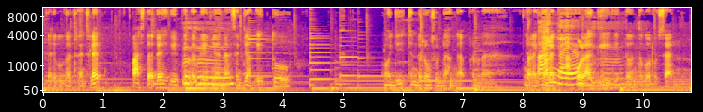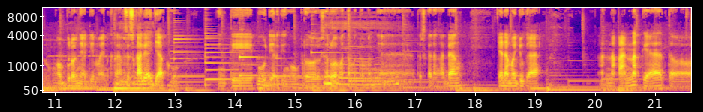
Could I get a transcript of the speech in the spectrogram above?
dari Google Translate paste deh gitu ke gamenya. Nah sejak itu Oji cenderung sudah nggak pernah nyolek-nyolek Bertanya ya. aku lagi gitu untuk urusan ngobrolnya di Minecraft. Sesekali aja aku intip uh dia lagi ngobrol seru sama teman-temannya terus kadang-kadang ya nama juga anak-anak ya atau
